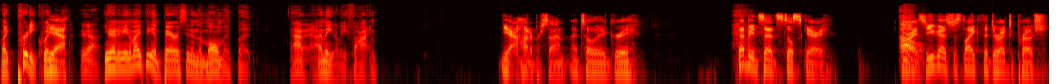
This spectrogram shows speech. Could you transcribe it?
like pretty quickly. Yeah. Yeah. You know what I mean? It might be embarrassing in the moment, but I don't know. I think it'll be fine. Yeah, 100%. I totally agree. That being said, still scary. All right, Oh. so you guys just like the direct approach.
